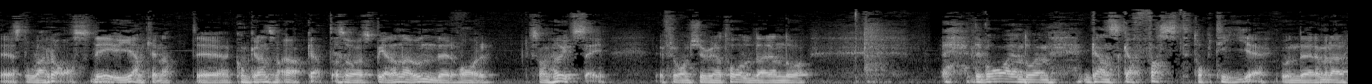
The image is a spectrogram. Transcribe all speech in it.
eh, stora ras, det är ju egentligen att eh, konkurrensen har ökat. Alltså spelarna under har liksom höjt sig. Från 2012 där ändå eh, det var ändå en ganska fast topp 10 under, jag menar,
